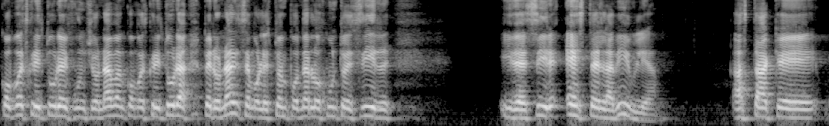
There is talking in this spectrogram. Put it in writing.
como escritura y funcionaban como escritura, pero nadie se molestó en ponerlos juntos y decir, y decir, esta es la Biblia. Hasta que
